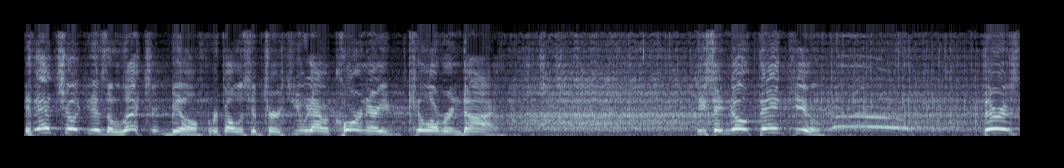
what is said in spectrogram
If Ed showed you his electric bill for Fellowship Church, you would have a coronary you'd kill over and die. He'd say, no, thank you. There is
